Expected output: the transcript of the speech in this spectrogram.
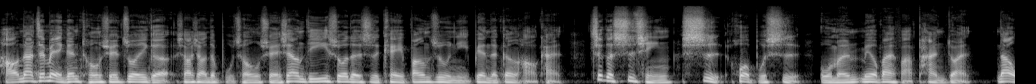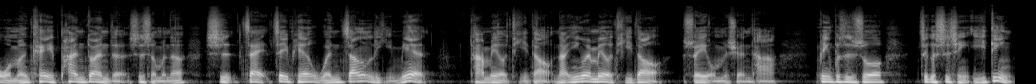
好，那这边也跟同学做一个小小的补充。选项 D 说的是可以帮助你变得更好看，这个事情是或不是，我们没有办法判断。那我们可以判断的是什么呢？是在这篇文章里面他没有提到。那因为没有提到，所以我们选它，并不是说这个事情一定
